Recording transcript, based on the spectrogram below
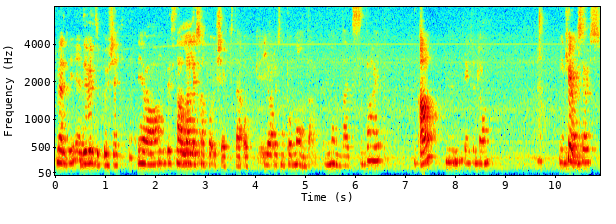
Men det är, det är väl typ ursäkta. Ja, Lyssnar alla på- lyssnar på Ursäkta och jag lyssnar på måndag, Måndagsvibe. Ja, Mm, det är typ dem. Influencers.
